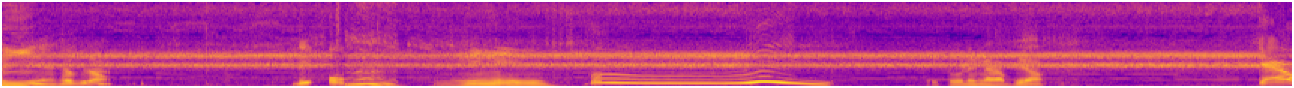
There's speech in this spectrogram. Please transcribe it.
นี่ครับพี่น้องเดี๋ยวอมนี่ปุ้ยอีกตัวหนึงนะครับพี่น้องแก้ว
